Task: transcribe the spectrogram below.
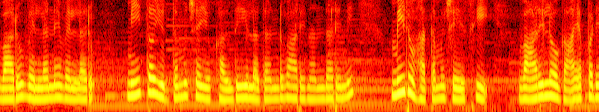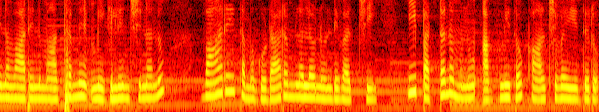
వారు వెళ్ళనే వెళ్ళరు. మీతో యుద్ధము చేయు కల్దీయుల దండు వారినందరినీ మీరు హతము చేసి వారిలో గాయపడిన వారిని మాత్రమే మిగిలించినను వారే తమ గుడారములలో నుండి వచ్చి ఈ పట్టణమును అగ్నితో కాల్చివేయుదురు.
